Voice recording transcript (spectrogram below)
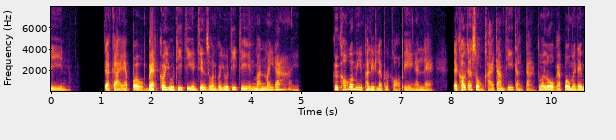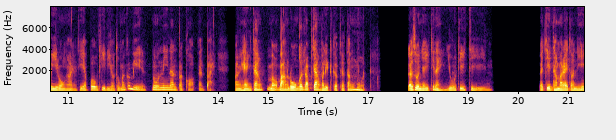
จีน จะขาย Apple แบตก็อยู่ที่จีน ชิ้นส่วนก็อยู่ที่จีนมันไม่ได้ คือเขาก็มีผลิตและประกอบเองนั่นแหละ แต่เขาจะส่งขายตามที่ต่างๆ ทั่วโลก Apple ไม่ได้มีโรงงานอยู่ที่ Apple ที่เดียวถูกมันก็มีนู่นนี่นั่นประกอบกันไป บางแห่งจ้างบางโรงก็รับจ้างผลิตเกือบจะทั้งหมด แล้วส่วนใหญ่อยู่ที่ไหนอยู่ที่จีน และจีนทำอะไรตอนนี้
